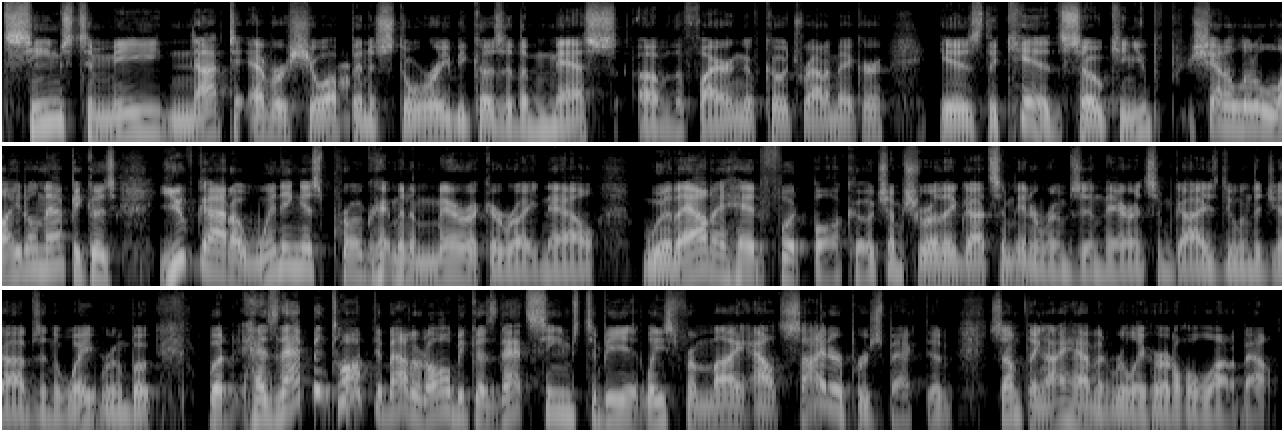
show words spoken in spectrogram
seems to me not to ever show up in a story because of the mess of the firing of Coach Rodemaker is the kids. So, can you shed a little light on that? Because you've got a winningest program in America right now without a head football coach. I'm sure they've got some interims in there and some guys doing the jobs in the weight room. But, but has that been talked about at all? Because that seems to be, at least from my outsider perspective, something I haven't really heard a whole lot about.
